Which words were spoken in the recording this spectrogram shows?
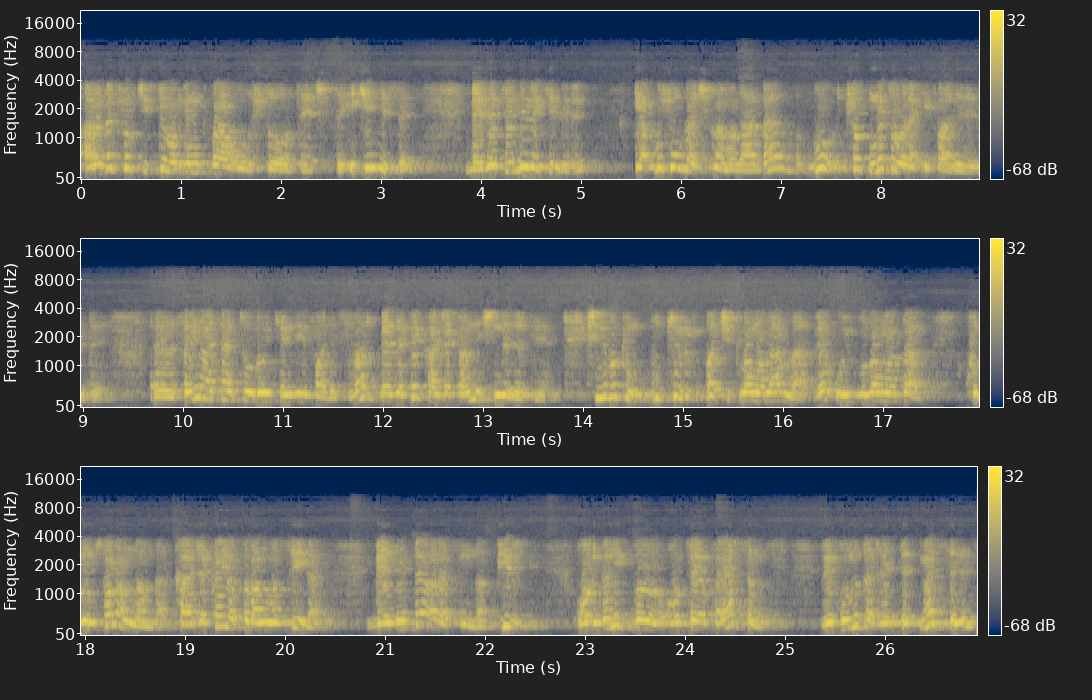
arada çok ciddi organik bağ oluştuğu ortaya çıktı. İkincisi BDP'li vekillerin yapmış olduğu açıklamalarda bu çok net olarak ifade edildi. Ee, Sayın Aytel Tuğlu'nun kendi ifadesi var. BDP KCK'nın içindedir diye. Şimdi bakın bu tür açıklamalarla ve uygulamada kurumsal anlamda KCK yapılanmasıyla BDP arasında bir organik bağı ortaya koyarsanız ve bunu da reddetmezseniz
